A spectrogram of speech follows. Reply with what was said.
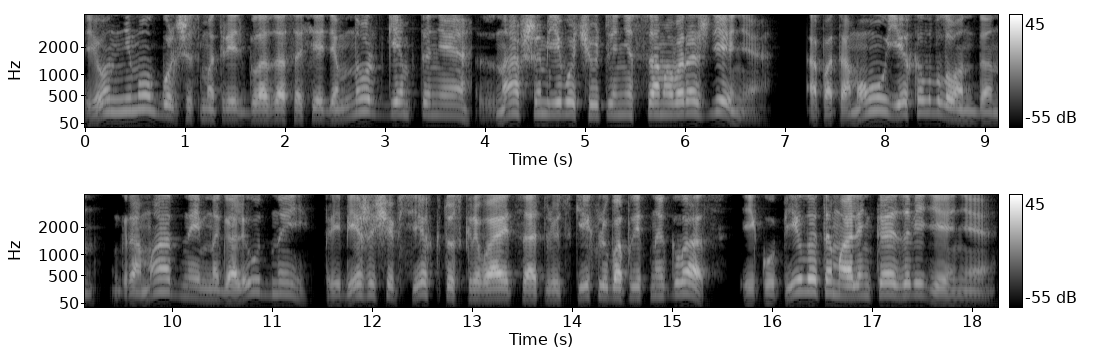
и он не мог больше смотреть в глаза соседям Нортгемптоне, знавшим его чуть ли не с самого рождения, а потому уехал в Лондон, громадный, многолюдный, прибежище всех, кто скрывается от людских любопытных глаз, и купил это маленькое заведение.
